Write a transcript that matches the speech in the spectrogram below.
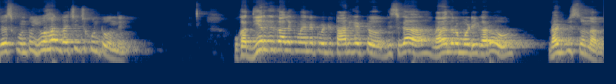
చేసుకుంటూ వ్యూహాన్ని రచించుకుంటూ ఉంది. ఒక దీర్ఘకాలికమైనటువంటి టార్గెట్ దిశగా నరేంద్ర మోడీ గారు నడిపిస్తున్నారు.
